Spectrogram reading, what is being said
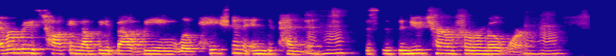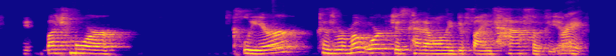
everybody's talking about being location independent. Mm-hmm. This is the new term for remote work. Mm-hmm. It's much more clear because remote work just kind of only defines half of you. Right.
